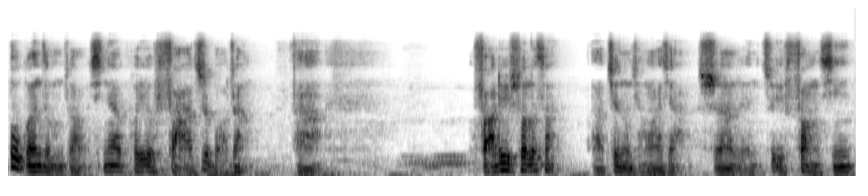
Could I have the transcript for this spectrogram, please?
不管怎么着，新加坡有法治保障啊，法律说了算啊。这种情况下是让人最放心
